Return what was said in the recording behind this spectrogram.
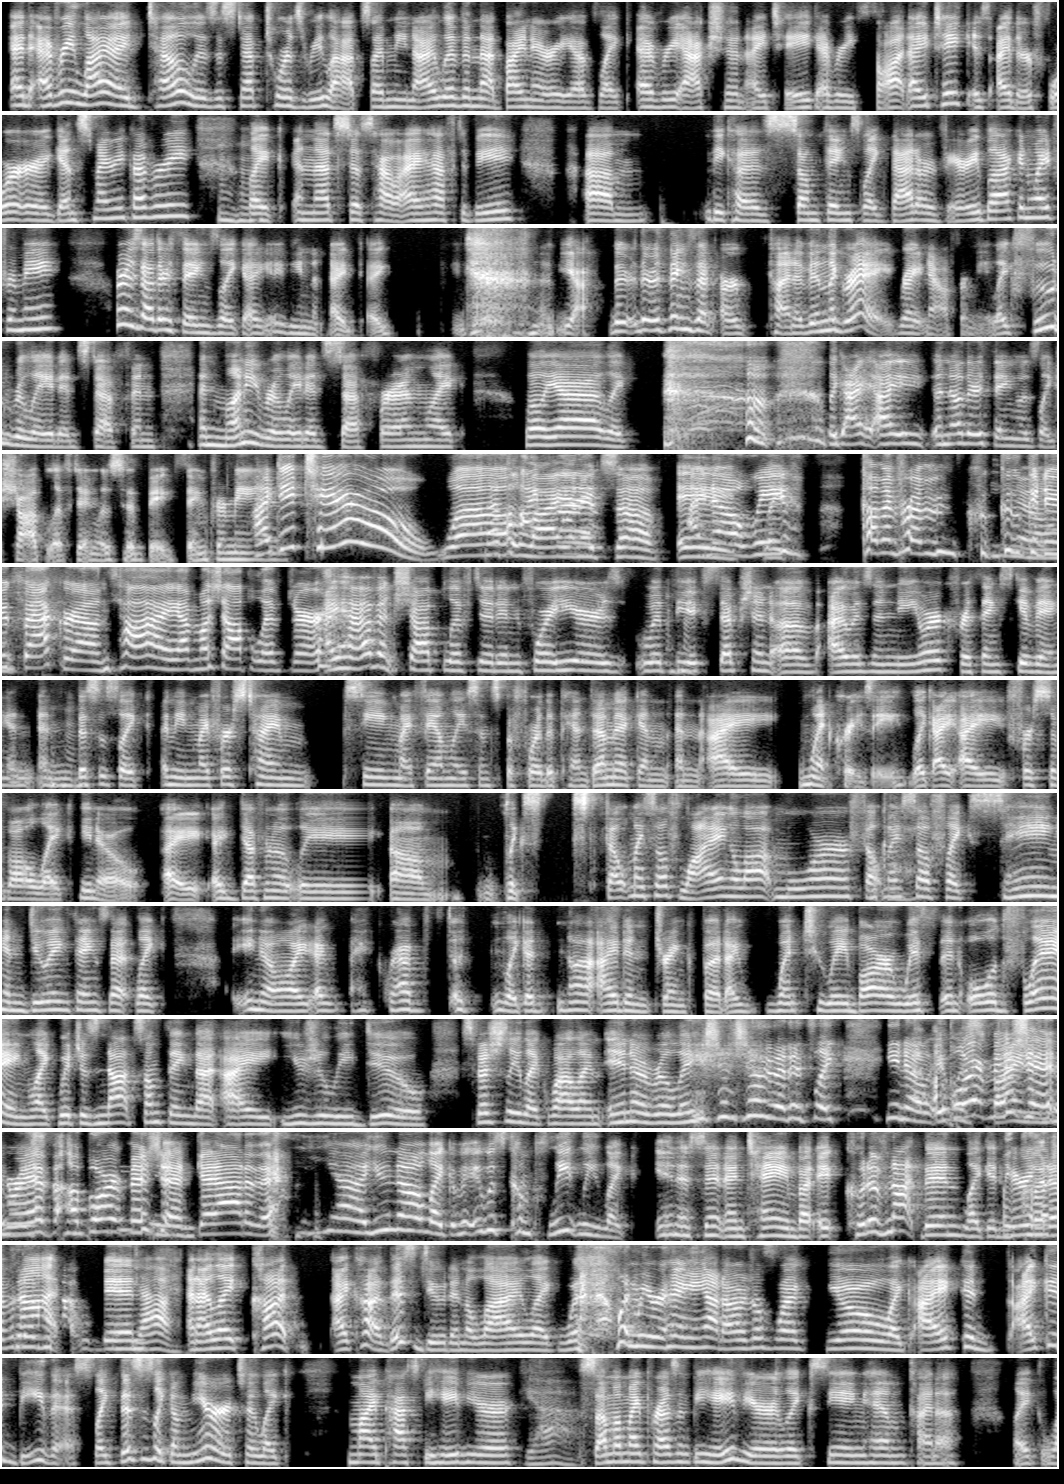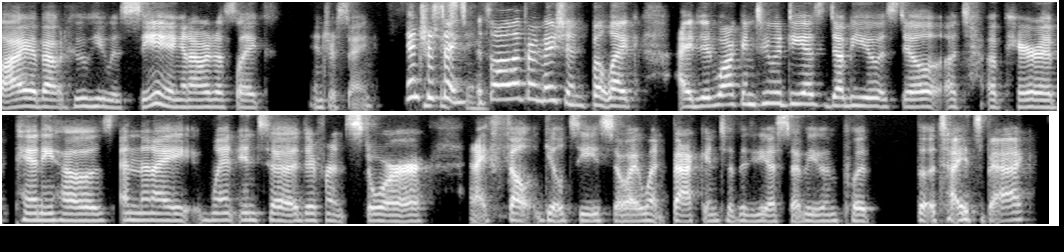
and every lie I tell is a step towards relapse. I mean, I live in that binary of like every action I take, every thought I take is either for or against my recovery. Mhm. Like, and that's just how I have to be. Um, because some things like that are very black and white for me. Whereas other things, like I, I mean, I, I yeah, there, there are things that are kind of in the gray right now for me, like food related stuff and and money related stuff where I'm like, well, yeah, like like I I another thing was like shoplifting was a big thing for me. I did too. Well, That's a lie in kinda- I know we like, coming from k- you know. kookadook backgrounds. Hi, I'm a shoplifter. I haven't shoplifted in four years, with the Mhm. exception of I was in New York for Thanksgiving, and and Mhm. this is like, I mean, my first time seeing my family since before the pandemic, and and I went crazy. Like I, I first of all, like you know, I I definitely um like felt myself lying a lot more, felt Okay. myself like saying and doing things that like you know, I, I I grabbed a like a not I didn't drink, but I went to a bar with an old fling, like which is not something that I usually do, especially like while I'm in a relationship. And it's like, you know, it Abort and mission, Riv. Abort mission. Get out of there. Yeah, you know, like it was completely like innocent and tame, but it could have not been like it, It very could much have could have not. not been. yeah. And I like caught I caught this dude in a lie. Like when, we were hanging out, I was just like, yo, like I could I could be this. Like this is like a mirror to like my past behavior, Yeah. some of my present behavior, like seeing him kind of like lie about who he was seeing. And I was just like, interesting. Interesting. Interesting. It's all information. But like I did walk into a DSW, it's still a, t- a pair of pantyhose. And then I went into a different store and I felt guilty. So I went back into the DSW and put the tights back.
